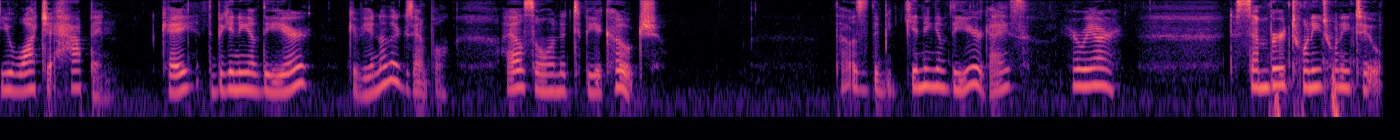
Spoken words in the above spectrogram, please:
you watch it happen. Okay? At the beginning of the year, I'll give you another example. I also wanted to be a coach. That was the beginning of the year, guys. Here we are. December 2022.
